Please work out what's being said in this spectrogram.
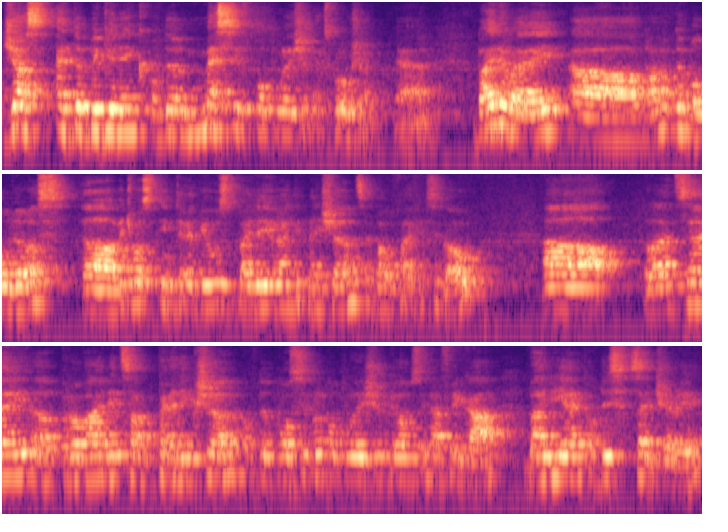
just at the beginning of the massive population explosion. Yeah? By the way, uh, one of the models, uh, which was introduced by the United Nations about five years ago, uh, let's say, uh, provided some prediction of the possible population growth in Africa by the end of this century.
